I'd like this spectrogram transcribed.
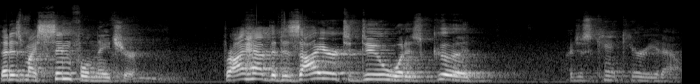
That is my sinful nature. For I have the desire to do what is good, I just can't carry it out.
